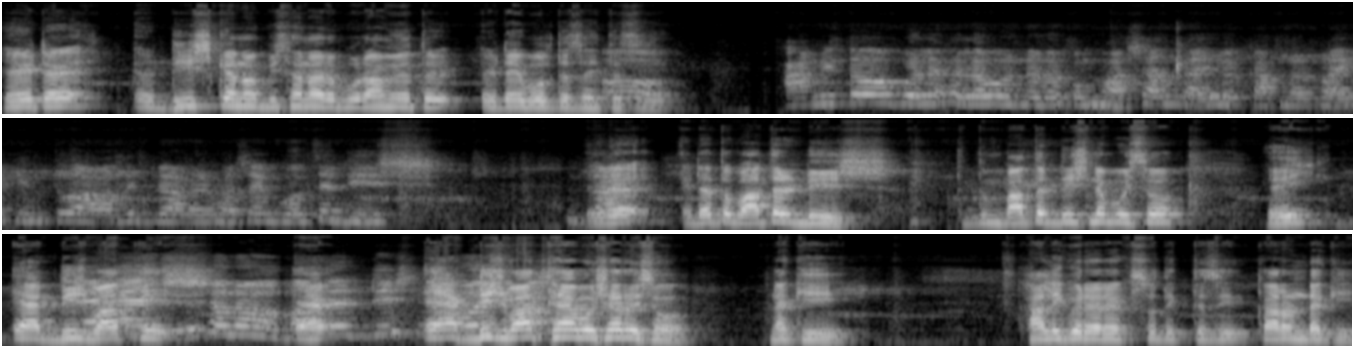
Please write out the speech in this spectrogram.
এইটা ডিশ কেন বিছানার উপর আমিও তো এটাই বলতে চাইতেছি। আমি তো বলে ফেলাম অন্যরকম ভাষা। যাই হোক আপনার ভাই কিন্তু আমাদের গ্রামের ভাষায় বলছে ডিশ। এটা এটা তো ভাতের ডিশ। তুমি ভাতের ডিশ না বইছো? এই এক ডিশ ভাত কি এক- ডিশ ভাত খেয়ে বসে রইছো? নাকি খালি করে রাখছো দেখতেছি কারণটা কি?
